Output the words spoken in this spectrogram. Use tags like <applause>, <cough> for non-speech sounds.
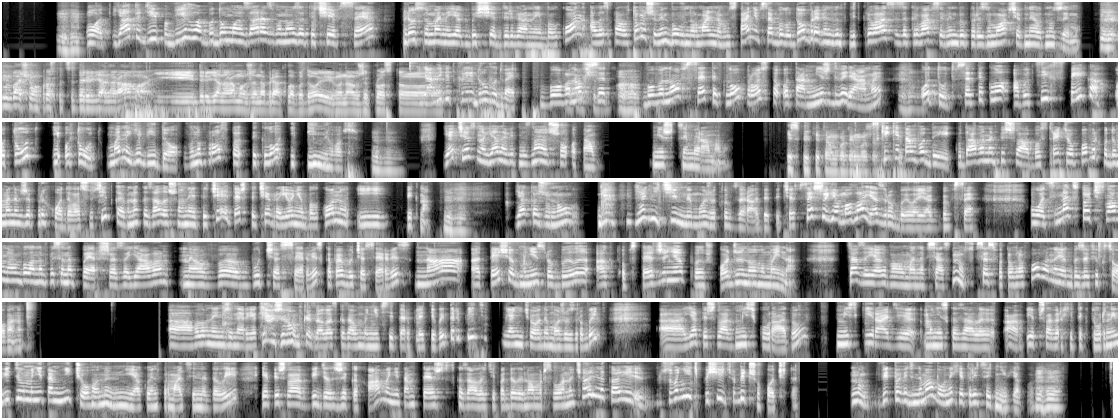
Мгм. От я тоді побігла, бо думаю, зараз воно затече все. Плюс у мене якби ще дерев'яний балкон, але справа в тому, що він був в нормальному стані, все було добре. Він відкривався, закривався, він би перезимував ще б не одну зиму. Ну, як ми бачимо, просто це дерев'яна рама, і дерев'яна рама вже набрякла водою, і вона вже просто. Я не відкрию другу двері, бо воно ще- все. Ага. Бо воно все текло просто отам між дверями. Мгм. Отут все текло, а в цих стиках, отут і отут, у мене є відео. Воно просто текло і пінилось. Мгм. Я чесно, я навіть не знаю, що отам між цими рамами. І скільки там води може Скільки бути? там води, куди вона пішла? Бо з третього поверху до мене вже приходила сусідка, і вона казала, що в неї тече, і теж тече в районі балкону і вікна. Угу. Я кажу: ну я нічим не можу тут зарадити. Все, що я могла, я зробила, якби все. От, 17 числа мною була написана перша заява е, в Буча Сервіс, КП Буча Сервіс, на е, те, щоб мені зробили акт обстеження пошкодженого майна. Ця заява у мене вся ну, все сфотографовано, якби зафіксовано. А, Головний інженер, як я вже вам казала, сказав мені всі терплять і витерпіть. Я нічого не можу зробити. Я пішла в міську раду. В міській раді мені сказали, а я пішла в архітектурний відділ, мені там нічого, ну ніякої інформації не дали. Я пішла в відділ ЖКХ, мені там теж сказали, типу, дали номер свого начальника і дзвоніть, пишіть, робіть, що хочете. Ну, відповіді нема, бо у них є 30 днів, якби. Мгм.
